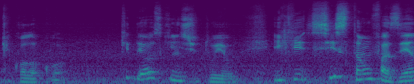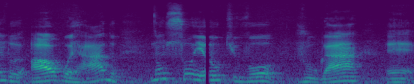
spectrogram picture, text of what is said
que colocou, que Deus que instituiu. E que se estão fazendo algo errado, não sou eu que vou julgar. É,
